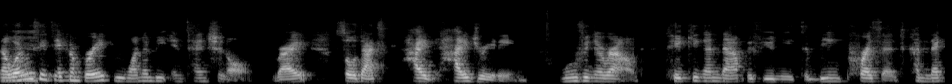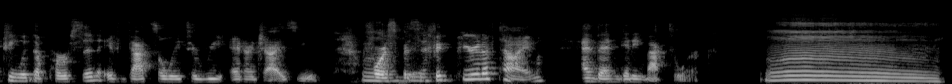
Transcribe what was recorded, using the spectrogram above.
Now, mm-hmm. when we mm-hmm. say take a break, we want to be intentional, right? So that's hydrating, moving around, taking a nap if you need to, being present, connecting with a person if that's a way to re energize you mm-hmm. for a mm-hmm. specific period of time, and then getting back to work. Mm.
